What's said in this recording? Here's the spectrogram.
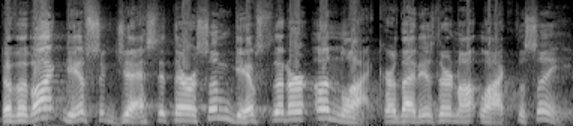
Now, the like gift suggests that there are some gifts that are unlike, or that is, they're not like the same.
